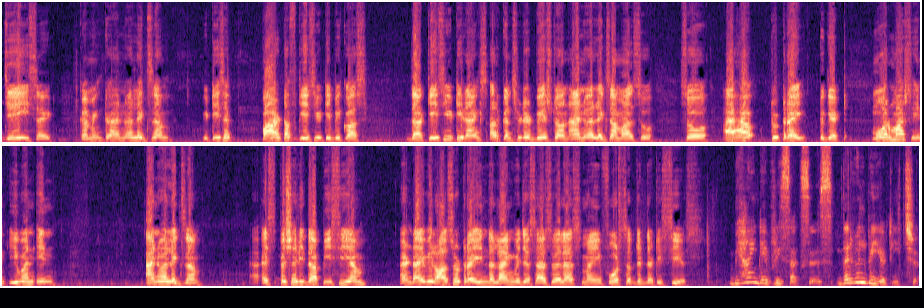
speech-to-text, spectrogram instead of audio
JEE side. Coming to annual exam, it is a part of KCET because the KCET ranks are considered based on annual exam also. So I have to try to get more marks in even in annual exam, especially the PCM and I will also try in the languages as well as my fourth subject that is CS. Behind every success, there will be a teacher.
